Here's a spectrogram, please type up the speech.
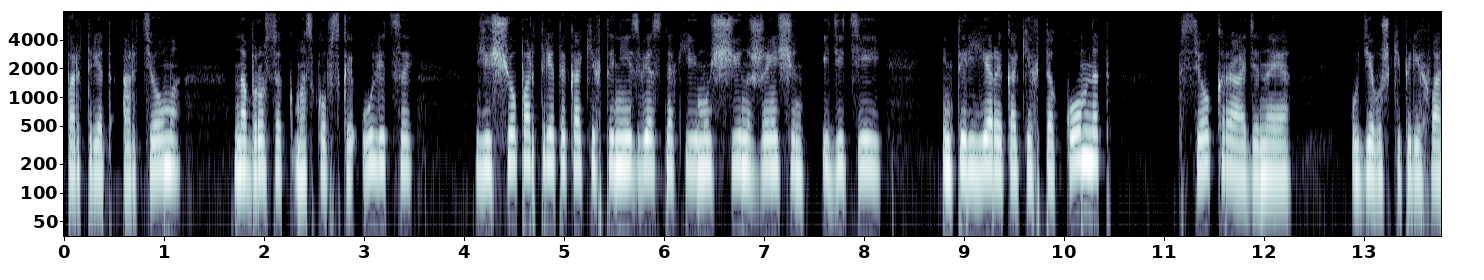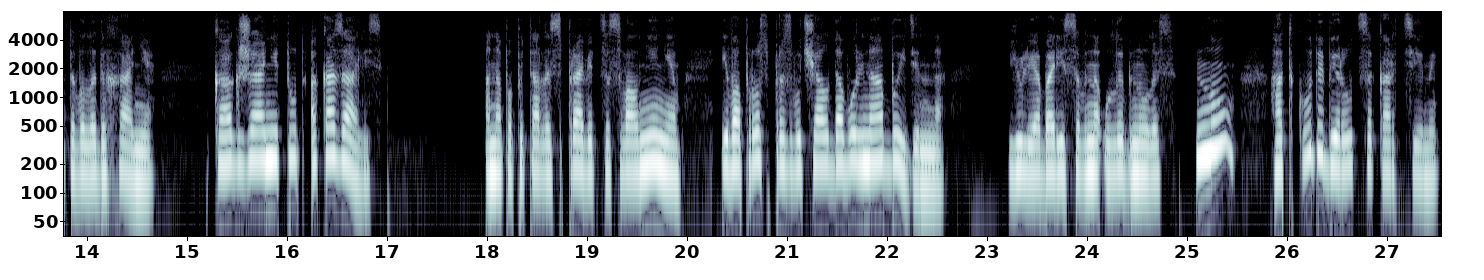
Портрет Артема, набросок Московской улицы, еще портреты каких-то неизвестных ей мужчин, женщин и детей, интерьеры каких-то комнат. Все краденое. У девушки перехватывало дыхание. Как же они тут оказались? Она попыталась справиться с волнением, и вопрос прозвучал довольно обыденно. Юлия Борисовна улыбнулась. «Ну, откуда берутся картины?»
